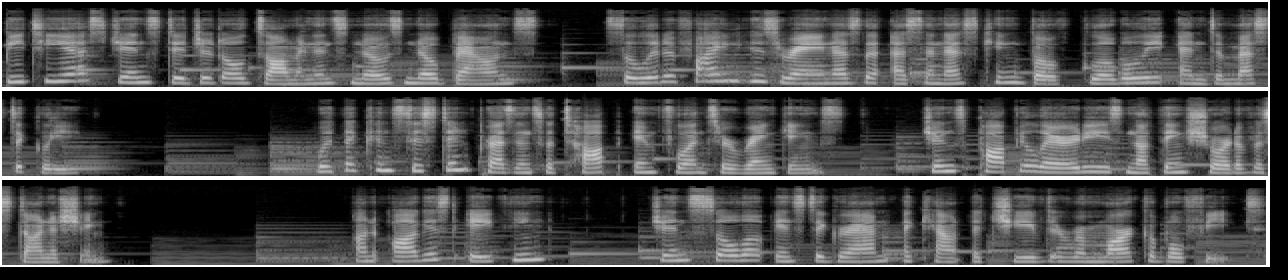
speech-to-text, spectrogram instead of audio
BTS Jin's digital dominance knows no bounds, solidifying his reign as the SNS king both globally and domestically. With a consistent presence atop influencer rankings, Jin's popularity is nothing short of astonishing. On August 18, Jin's solo Instagram account achieved a remarkable feat.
